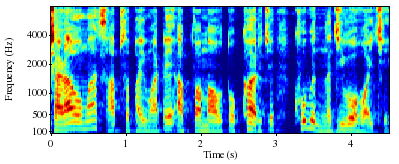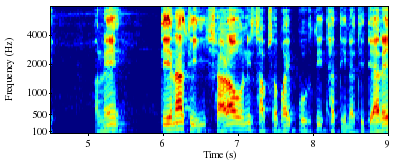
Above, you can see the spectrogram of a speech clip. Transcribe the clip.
શાળાઓમાં સાફ સફાઈ માટે આપવામાં આવતો ખર્ચ ખૂબ નજીવો હોય છે અને તેનાથી શાળાઓની સાફ સફાઈ પૂરતી થતી નથી. ત્યારે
